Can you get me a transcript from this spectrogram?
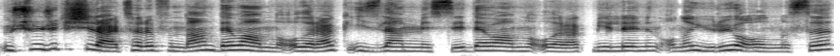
üçüncü kişiler tarafından devamlı olarak izlenmesi, devamlı olarak birilerinin ona yürüyor olması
